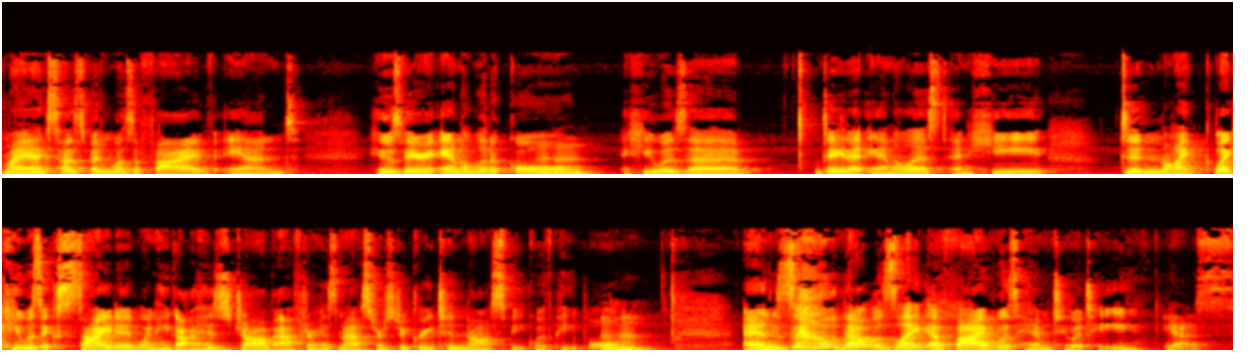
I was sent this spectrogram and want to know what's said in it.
My ex husband was a five, and he was very analytical. Mm-hmm. He was a data analyst, and he didn't like like he was excited when he got his job after his master's degree to not speak with people. Mm-hmm. And so that was like a five was him to a T. Yes.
